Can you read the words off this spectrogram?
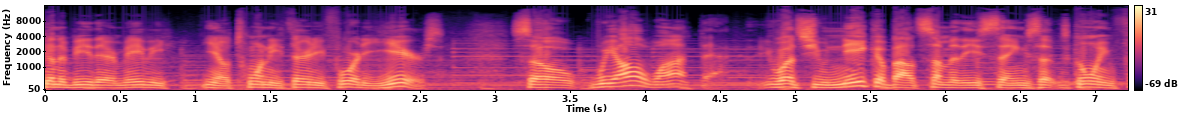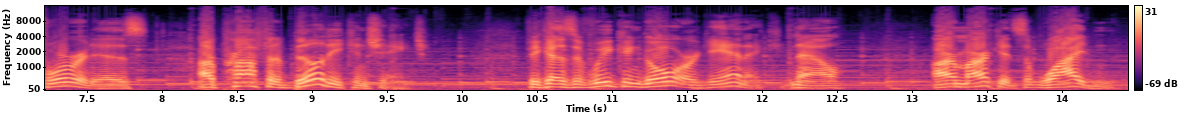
going to be there maybe, you know, 20, 30, 40 years. So we all want that. What's unique about some of these things that's going forward is our profitability can change. Because if we can go organic now, our markets widen.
